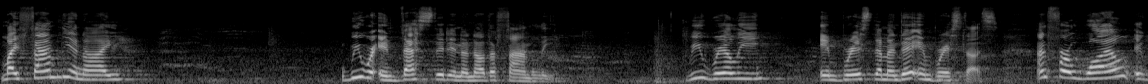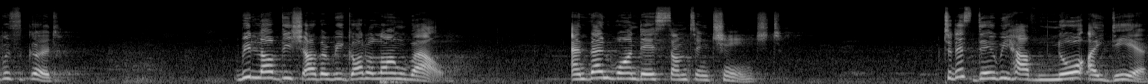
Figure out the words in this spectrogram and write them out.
my family and I we were invested in another family. We really embraced them and they embraced us. And for a while, it was good. We loved each other, we got along well. And then one day something changed. To this day, we have no idea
